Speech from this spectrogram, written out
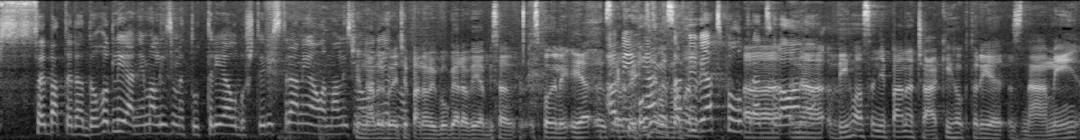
seba teda dohodli a nemali sme tu tri alebo štyri strany, ale mali sme Čiže navrhujete pánovi Bugarovi, aby sa spojili... Ja, aby viac, sa by viac spolupracovala. Na vyhlásenie pána Čákyho, ktorý je známy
